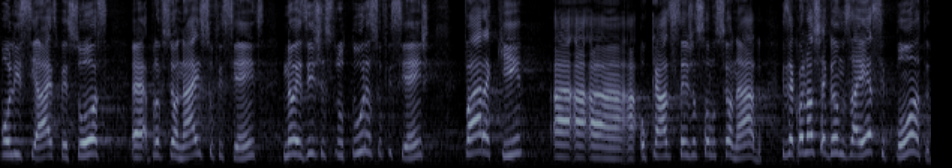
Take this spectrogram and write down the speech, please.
policiais, pessoas é, profissionais suficientes, não existe estrutura suficiente para que a, a, a, o caso seja solucionado. Quer dizer, quando nós chegamos a esse ponto,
